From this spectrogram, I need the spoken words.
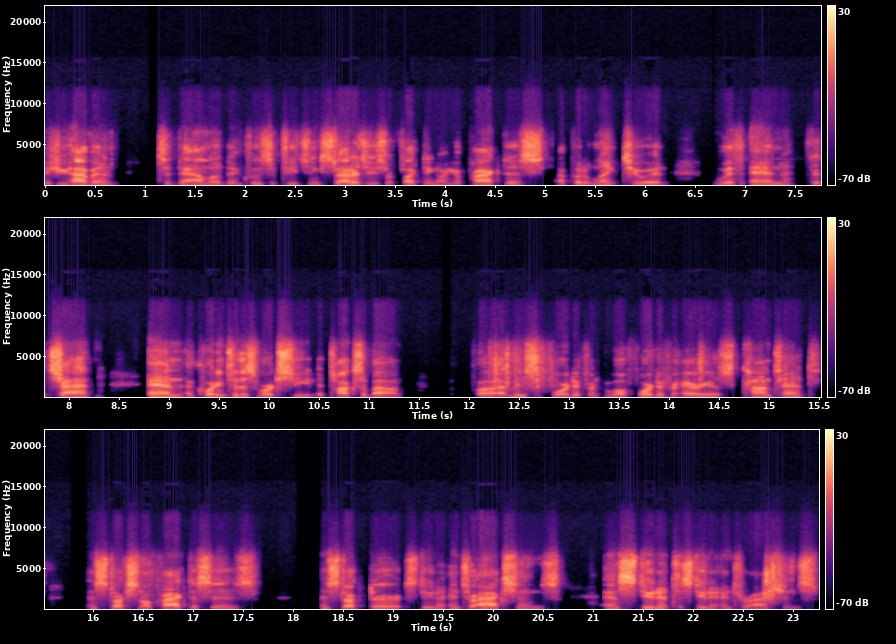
if you haven't, to download the inclusive teaching strategies reflecting on your practice. I put a link to it within the chat. And according to this worksheet, it talks about uh, at least four different, well, four different areas, content, instructional practices, instructor student interactions, and student to student interactions.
